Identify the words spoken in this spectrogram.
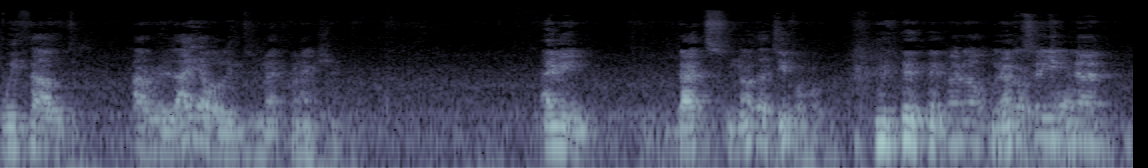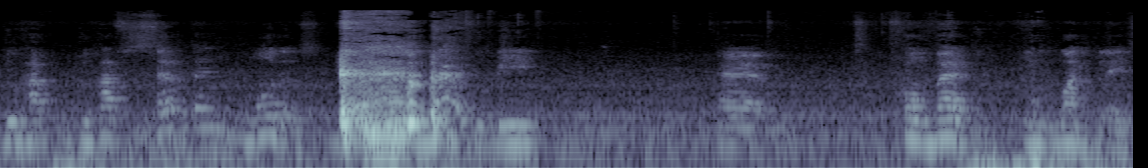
without a reliable internet connection. I mean, that's not achievable. No, no, we're Never. saying that you have you have certain models that need to be um, converted in one place.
